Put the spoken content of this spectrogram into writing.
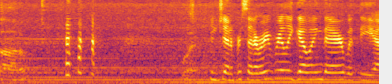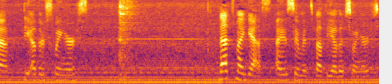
bottom. what? And Jennifer said, "Are we really going there with the uh, the other swingers?" That's my guess. I assume it's about the other swingers.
